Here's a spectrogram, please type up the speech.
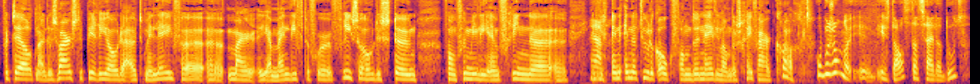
verteld, nou, de zwaarste periode uit mijn leven. eh, maar ja, mijn liefde voor Friso, de steun van familie en vrienden. eh, en, en, en natuurlijk ook van de Nederlanders geven haar kracht. Hoe bijzonder is dat, dat zij dat doet?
